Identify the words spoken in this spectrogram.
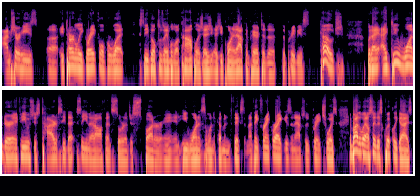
I'm sure he's uh, eternally grateful for what Steve Wilks was able to accomplish, as, as you pointed out, compared to the the previous coach. But I, I do wonder if he was just tired of see that seeing that offense sort of just sputter, and, and, he wanted someone to come in and fix it. And I think Frank Reich is an absolute great choice. And by the way, I'll say this quickly, guys.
